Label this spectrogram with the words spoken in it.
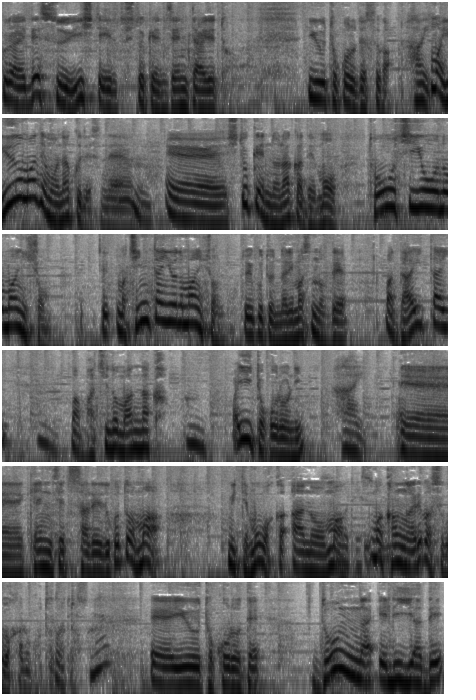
ぐらいで推移していると、首都圏全体でと。いうところですが、はいまあ言うまでもなくですね、えー首都圏の中でも投資用のマンションで、まあ、賃貸用のマンションということになりますので、まあ、大体、まあ、街の真ん中、まあ、いいところに、はい。えー建設されることはまあ見てもわかあの、まあね。まあ、考えればすぐ分かることだと。ね。えーいうところでどんなエリアで、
